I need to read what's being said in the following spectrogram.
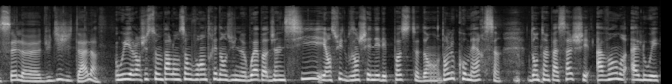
celle du digital. Oui, alors justement, parlons-en. Vous rentrez dans une web agency et ensuite vous enchaînez les postes dans, dans le commerce, mm. dont un passage chez À vendre, à louer.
